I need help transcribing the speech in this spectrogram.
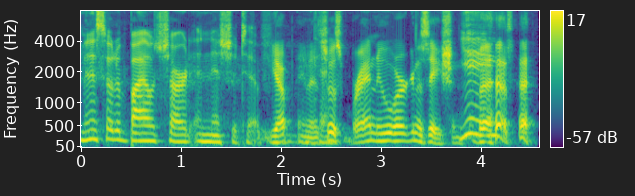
Minnesota Biochar Initiative. Yep, and okay. it's just a brand new organization. Yay. But,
